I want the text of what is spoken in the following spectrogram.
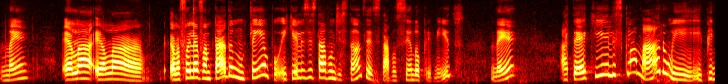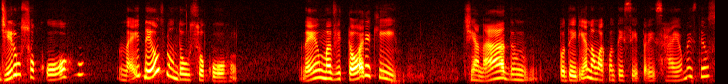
né? Ela, ela, ela foi levantada num tempo em que eles estavam distantes, eles estavam sendo oprimidos, né? Até que eles clamaram e, e pediram socorro, né? E Deus mandou o socorro, né? Uma vitória que tinha nada, poderia não acontecer para Israel, mas Deus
